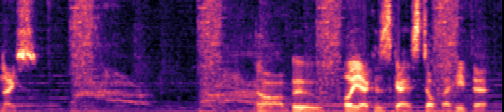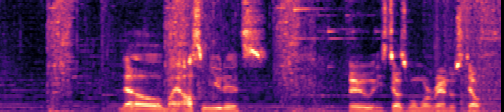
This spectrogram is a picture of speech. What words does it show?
Nice. Oh, boo. Oh yeah, because this guy has stealth. I hate that. No, my awesome units. Boo, he still has one more round of stealth.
